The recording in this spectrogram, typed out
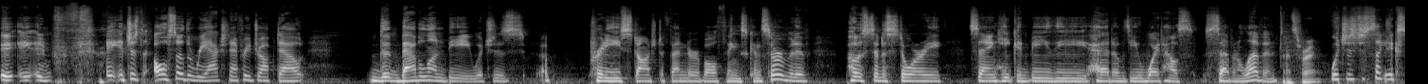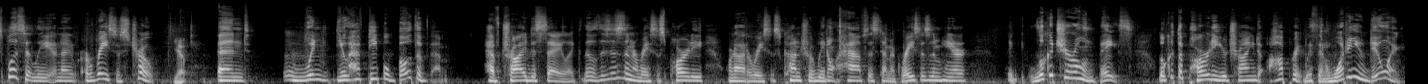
it, it, it just also the reaction after he dropped out. The Babylon Bee, which is a pretty staunch defender of all things conservative, posted a story saying he could be the head of the White House 7-Eleven. That's right. Which is just like explicitly a, a racist trope. Yep. And when you have people, both of them, have tried to say like, no, this isn't a racist party. We're not a racist country. We don't have systemic racism here. Like, look at your own base. Look at the party you're trying to operate within. What are you doing?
